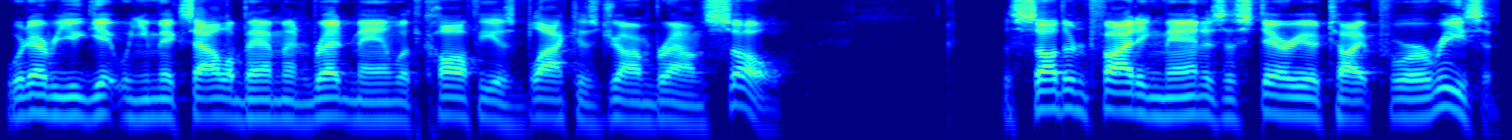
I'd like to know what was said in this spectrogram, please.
whatever you get when you mix Alabama and red man with coffee as black as John Brown's soul. The Southern fighting man is a stereotype for a reason.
